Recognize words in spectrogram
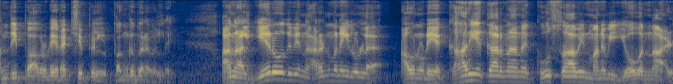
அந்திப்பா அவருடைய ரட்சிப்பில் பங்கு பெறவில்லை. ஆனால் ஏரோதுவின் அரண்மனையில் உள்ள அவனுடைய காரியக்காரனான கூசாவின் மனைவி யோவன்னாள்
